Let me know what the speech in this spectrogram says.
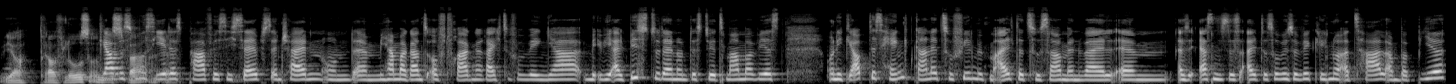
ja, drauf los. Und Ich glaube, es es war, muss jedes Paar für sich selbst entscheiden und ähm, wir haben ja ganz oft Fragen erreicht, so von wegen, ja, wie alt bist du denn und dass du jetzt Mama wirst? Und ich glaube, das hängt gar nicht so viel mit dem Alter zusammen, weil, ähm, also erstens ist das Alter sowieso wirklich nur eine Zahl am Papier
